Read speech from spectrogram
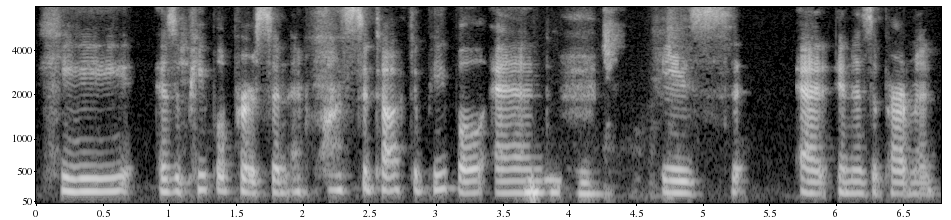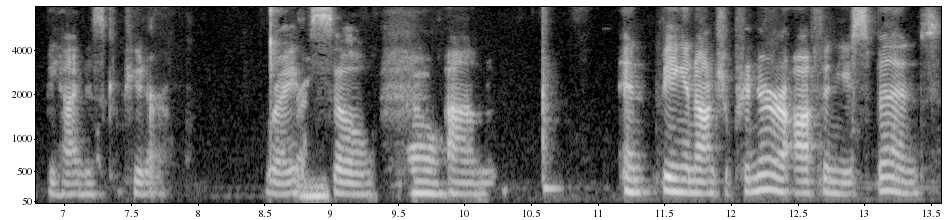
he is a people person and wants to talk to people, and he's at, in his apartment behind his computer, right? Right. So Oh, um, and being an entrepreneur often you spend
